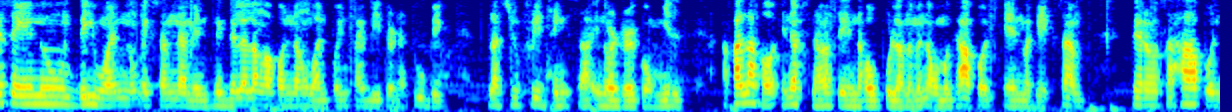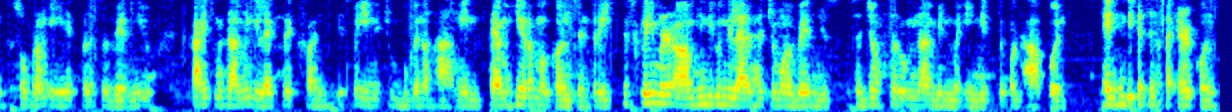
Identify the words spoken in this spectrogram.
Kasi nung day 1 nung exam namin, nagdala lang ako ng 1.5 liter na tubig plus yung free drink sa in-order kong meal. Akala ko enough na kasi nakaupo lang naman ako maghapon and mag-exam. Pero sa hapon, sobrang init pala sa venue. Kahit madaming electric fan, is mainit yung buga ng hangin. Kaya mahirap mag-concentrate. Disclaimer, um, hindi ko nilalahat yung mga venues. Sadyang sa room namin mainit kapag hapon. And hindi kasi naka-aircon,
